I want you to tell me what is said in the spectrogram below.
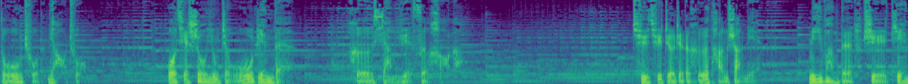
独处的妙处。我且受用这无边的荷香月色好了。曲曲折折的荷塘上面，迷望的是甜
